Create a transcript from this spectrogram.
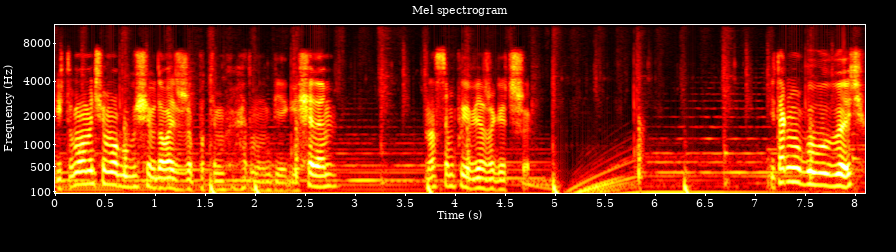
I w tym momencie mogłoby się wydawać, że po tym hetman bije G7 następuje wieża G3. I tak mogłoby być,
